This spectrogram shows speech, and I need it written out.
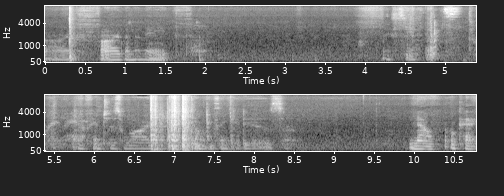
by five and an eighth. Let me see if that's three and a half inches wide. I don't think it is. No, okay.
